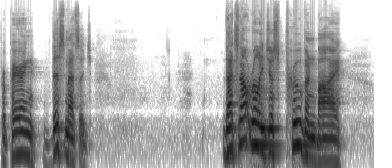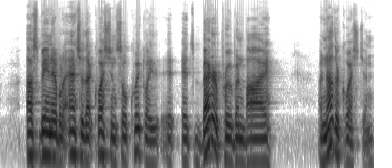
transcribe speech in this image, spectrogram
preparing this message. That's not really just proven by us being able to answer that question so quickly. It, it's better proven by another question.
